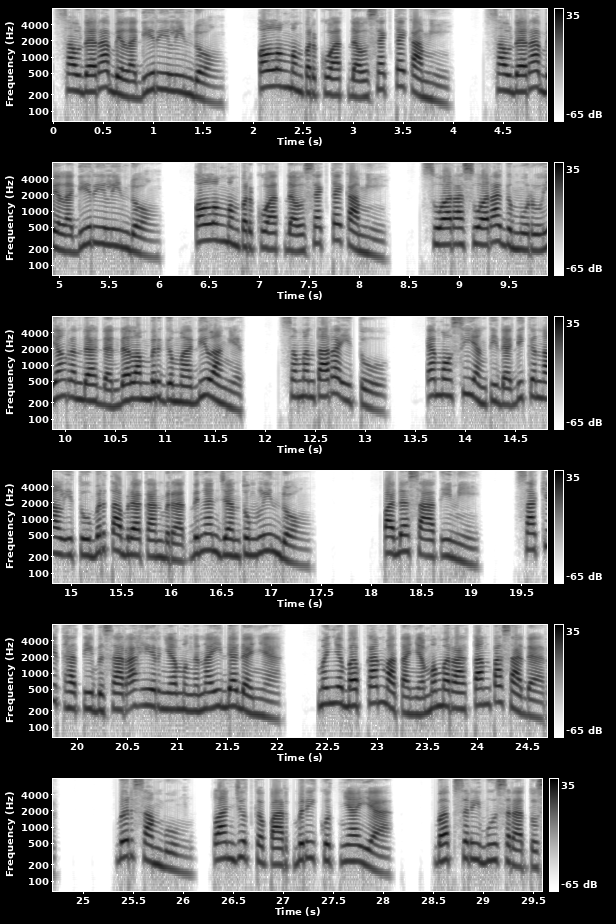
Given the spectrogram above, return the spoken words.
Saudara bela diri Lindong, tolong memperkuat Dao sekte kami. Saudara bela diri Lindong, tolong memperkuat Dao sekte kami. Suara-suara gemuruh yang rendah dan dalam bergema di langit. Sementara itu, emosi yang tidak dikenal itu bertabrakan berat dengan jantung Lindong. Pada saat ini, sakit hati besar akhirnya mengenai dadanya, menyebabkan matanya memerah tanpa sadar. Bersambung, lanjut ke part berikutnya ya. Bab 1190,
